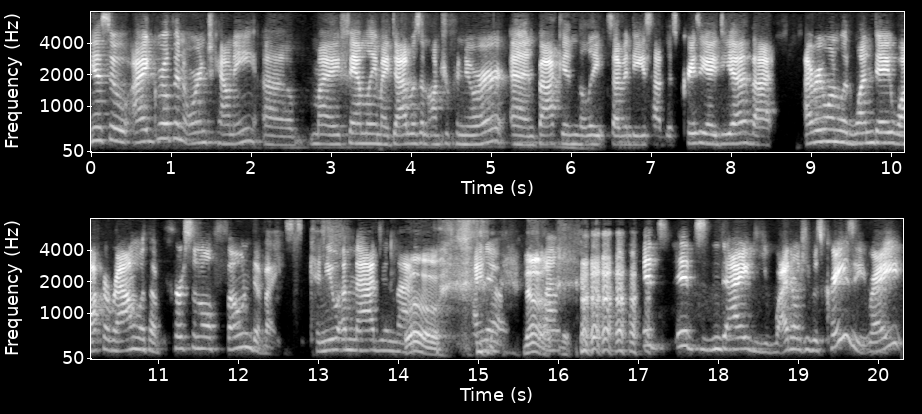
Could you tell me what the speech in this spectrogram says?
Yeah, so I grew up in Orange County. Uh, my family, my dad was an entrepreneur, and back in the late 70s, had this crazy idea that everyone would one day walk around with a personal phone device. Can you imagine that? Whoa! I know. no, um, it's it's I I don't. He was crazy, right?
